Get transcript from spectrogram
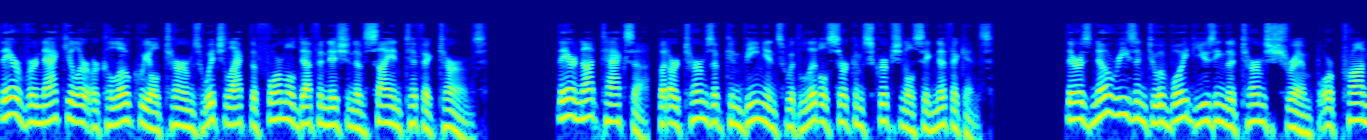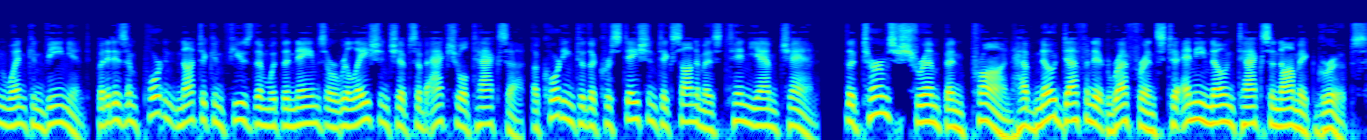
They are vernacular or colloquial terms which lack the formal definition of scientific terms. They are not taxa, but are terms of convenience with little circumscriptional significance. There is no reason to avoid using the terms shrimp or prawn when convenient, but it is important not to confuse them with the names or relationships of actual taxa. According to the crustacean taxonomist Tin Yam Chan, the terms shrimp and prawn have no definite reference to any known taxonomic groups.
